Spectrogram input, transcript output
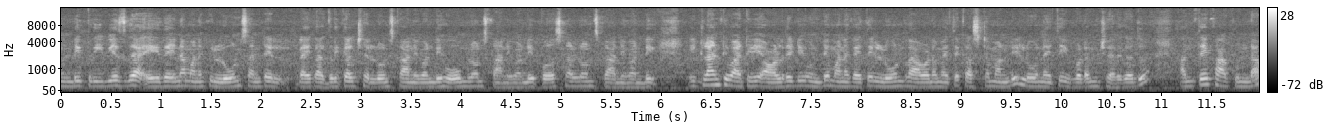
ఉండి ప్రీవియస్గా ఏదైనా మనకి లోన్స్ అంటే లైక్ అగ్రికల్చర్ లోన్స్ కానివ్వండి హోమ్ లోన్స్ కానివ్వండి పర్సనల్ లోన్స్ కానివ్వండి ఇట్లాంటి వాటివి ఆల్రెడీ ఉంటే మనకైతే లోన్ రావడం అయితే కష్టం అండి లోన్ అయితే ఇవ్వడం జరగదు. అంతేకాకుండా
